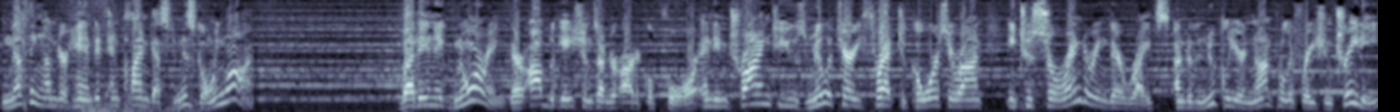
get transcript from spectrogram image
nothing underhanded and clandestine is going on. But in ignoring their obligations under Article 4 and in trying to use military threat to coerce Iran into surrendering their rights under the Nuclear Non-Proliferation Treaty,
